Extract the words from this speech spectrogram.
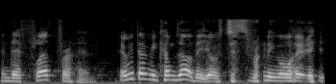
And they fled from him. Every time he comes out, are just running away.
